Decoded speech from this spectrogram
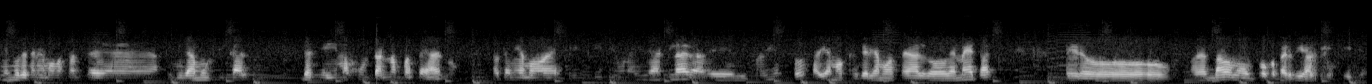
viendo que tenemos bastante afinidad musical, decidimos juntarnos para hacer algo. No teníamos en principio una idea clara del proyecto, sabíamos que queríamos hacer algo de metal, pero andábamos un poco perdidos al principio.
